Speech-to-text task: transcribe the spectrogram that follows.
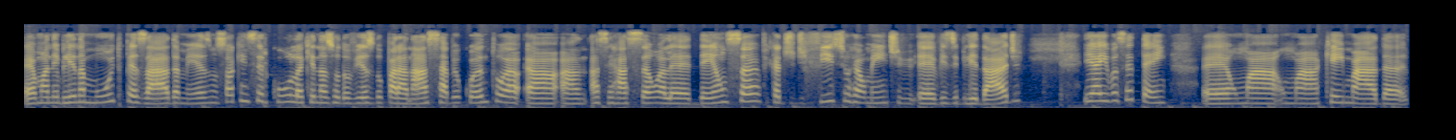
é uma neblina muito pesada mesmo. Só quem circula aqui nas rodovias do Paraná sabe o quanto a, a, a cerração ela é densa, fica de difícil realmente é, visibilidade. E aí você tem é, uma, uma queimada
